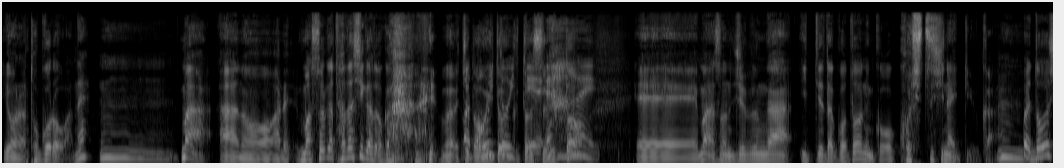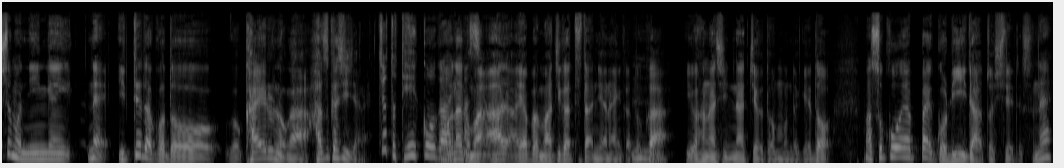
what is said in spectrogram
ようなところはね、うん。まあ、あの、あれ、まあそれが正しいかどうかまあ ちょっと置いとくとすると、まあはいえーまあその自分が言ってたことにこう固執しないっていうか、うんやっぱりどうしても人間ね、言ってたことを変えるのが恥ずかしいじゃない？ちょっと抵抗がありなんか、ますよ、ねまあ、あやっぱり間違ってたんじゃないかとかいう話になっちゃうと思うんだけど、まあそこをやっぱりこうリーダーとしてですね、やっ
